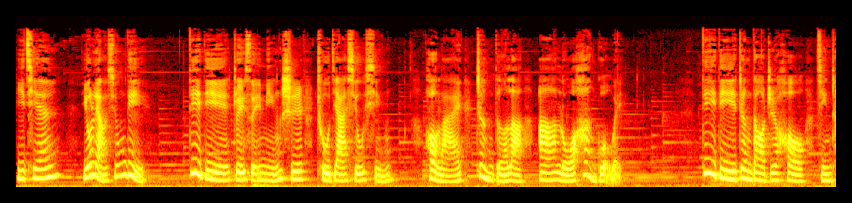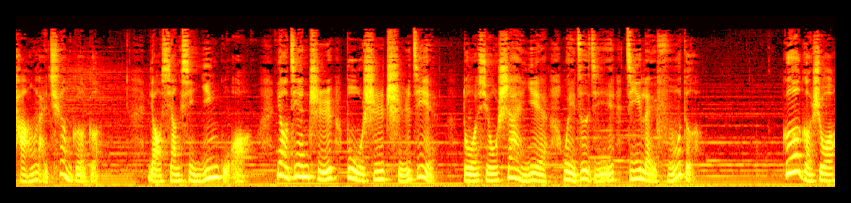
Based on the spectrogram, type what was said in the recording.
以前有两兄弟，弟弟追随名师出家修行，后来证得了阿罗汉果位。弟弟证道之后，经常来劝哥哥，要相信因果，要坚持布施持戒。多修善业，为自己积累福德。哥哥说：“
